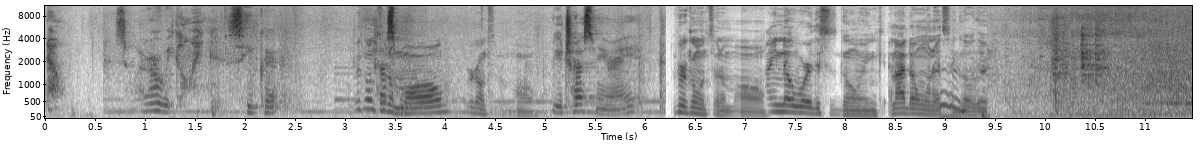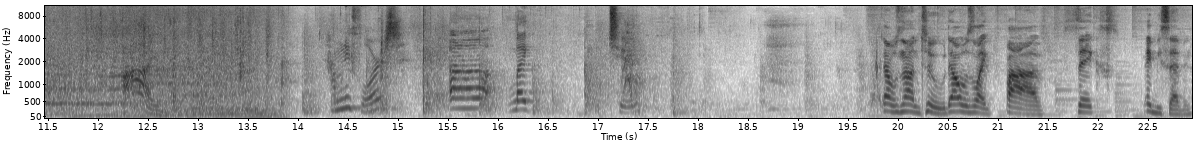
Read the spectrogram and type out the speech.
No. So where are we going? Secret. We're going Trust to the me. mall. We're going to the mall. You trust me, right? We're going to the mall. I know where this is going, and I don't want us to go there. Hi. How many floors? Uh, like two. That was not two. That was like five, six, maybe seven.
